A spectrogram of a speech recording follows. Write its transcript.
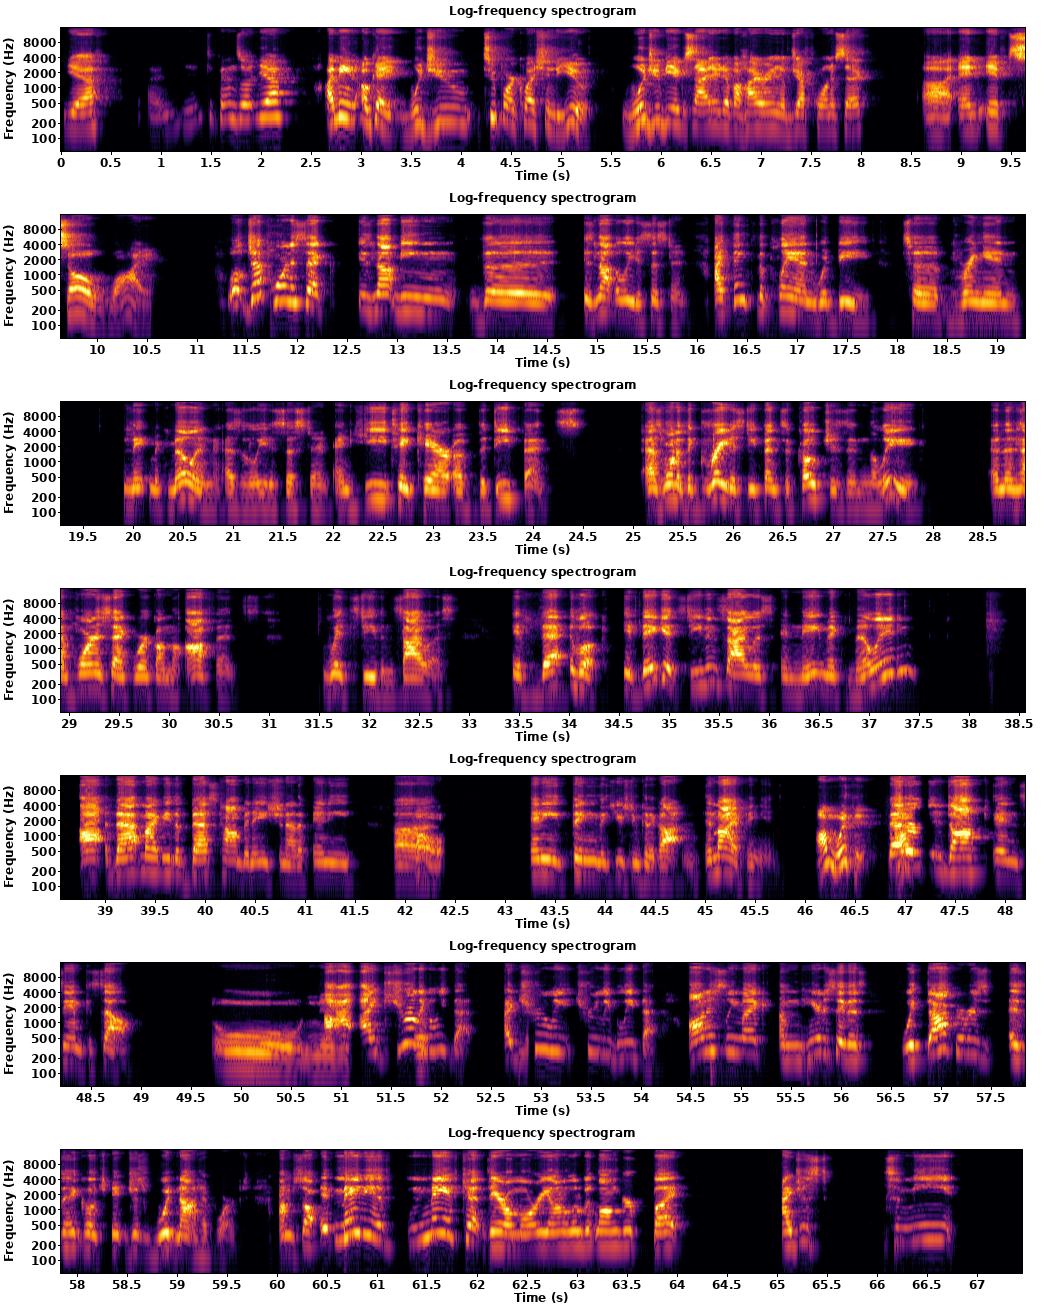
Yeah, uh, it depends on. Yeah, I mean, okay. Would you? Two part question to you. Would you be excited of a hiring of Jeff Hornacek? Uh, and if so, why? Well, Jeff Hornacek is not being the is not the lead assistant. I think the plan would be to bring in Nate McMillan as the lead assistant and he take care of the defense as one of the greatest defensive coaches in the league, and then have Hornacek work on the offense with Stephen Silas. If that look, if they get Stephen Silas and Nate McMillan, uh, that might be the best combination out of any uh, oh. anything that Houston could have gotten, in my opinion. I'm with it. Better I'm... than Doc and Sam Cassell. Oh, no. I, I truly believe that. I truly, truly believe that. Honestly, Mike, I'm here to say this. With Doc Rivers as the head coach, it just would not have worked. I'm sorry. It maybe have may have kept Daryl Morey on a little bit longer, but I just, to me,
